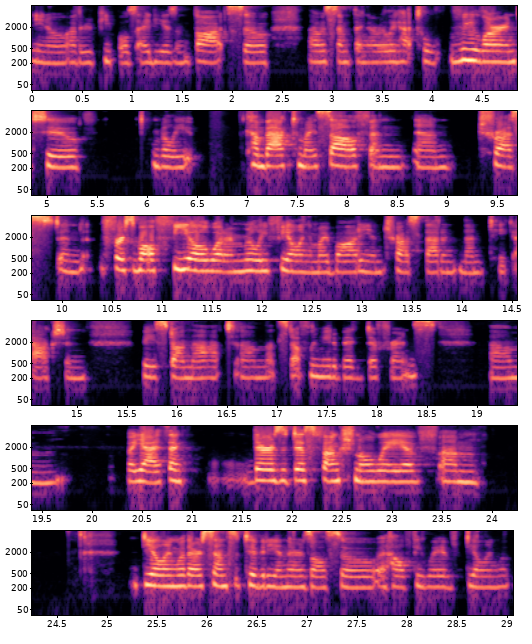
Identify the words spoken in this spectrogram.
you know other people's ideas and thoughts. So that was something I really had to relearn to really come back to myself and and trust and first of all feel what i'm really feeling in my body and trust that and then take action based on that um, that's definitely made a big difference um, but yeah i think there's a dysfunctional way of um, dealing with our sensitivity and there's also a healthy way of dealing with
